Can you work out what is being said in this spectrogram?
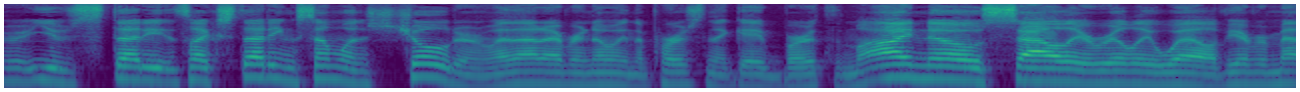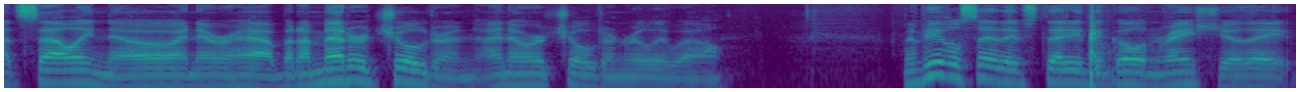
you've studied it's like studying someone's children without ever knowing the person that gave birth to them. I know sally really well. Have you ever met sally? No i never have but i met her children. I know her children really well. When people say they've studied the golden ratio they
